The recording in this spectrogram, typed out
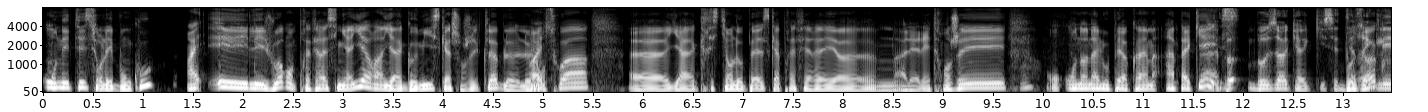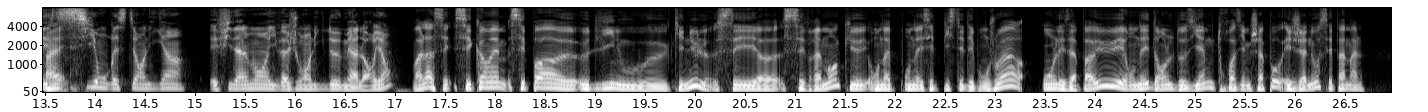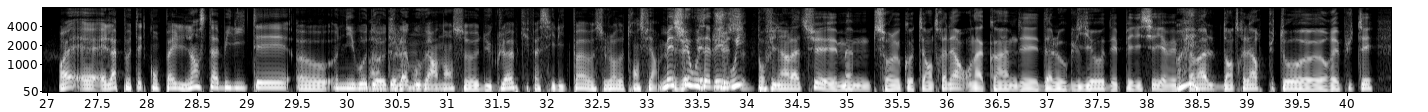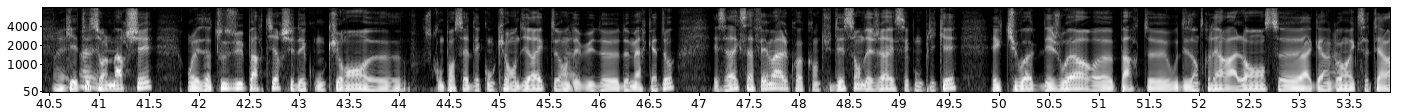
On était sur les bons coups. Ouais. Et les joueurs ont préféré signer ailleurs. hein. Il y a Gomis qui a changé de club, le, le Ouais. Lensois. Euh, il y a Christian Lopez qui a préféré euh, aller à l'étranger. On, on en a loupé quand même un paquet. Euh, Bo- Bozok qui Bozok, réglé ouais. si on restait en Ligue 1 et finalement il va jouer en Ligue 2 mais à Lorient. Voilà, c'est quand même, c'est pas euh, Eudeline ou euh, qui est nul, c'est euh, vraiment qu'on a, on a essayé de pister des bons joueurs, on les a pas eus et on est dans le deuxième, troisième chapeau. Et Jeannot, c'est pas mal. Ouais, et, et là, peut-être qu'on paye l'instabilité euh, au niveau de, Bah, de la gouvernance euh, du club qui facilite pas euh, ce genre de transfert. Messieurs, vous avez. juste Oui, pour finir là-dessus et même sur le côté entraîneur, on a quand même des Dalloglio, des Pellissier. Il y avait pas mal d'entraîneurs plutôt euh, réputés Ouais. qui étaient Ouais. sur le marché. On les a tous vus partir chez des concurrents, euh, ce qu'on pensait être des concurrents directs en début de, de mercato. Et c'est vrai que ça fait mal, quoi. Quand tu descends déjà et c'est compliqué et que tu vois que des joueurs euh, partent euh, ou des entraîneurs à Lens, euh, à Guingamp, etc.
